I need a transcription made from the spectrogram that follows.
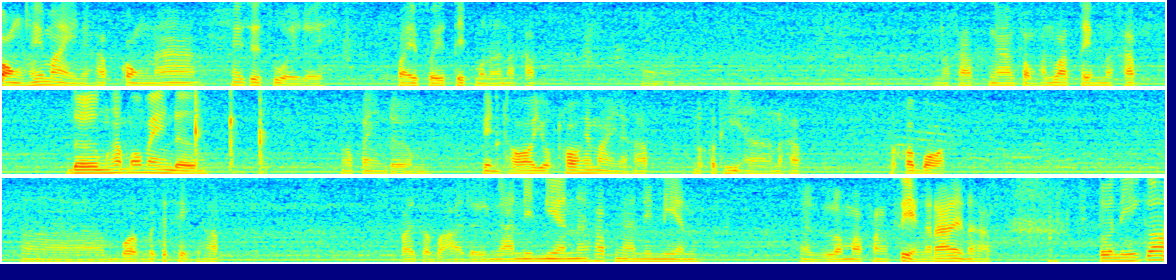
กล่องให้ใหม่นะครับ กล่องหน้าให้สวยๆเลย ไฟเฟยติดหมดแล้วนะครับนะครับ งาน 2,000 วัตต์เต็มนะครับ เดิมครับหม้อแปลงเดิมหม้อแปลงเดิม เป็นท่อยกท่อให้ใหม่นะครับ แล้วก็ TR นะครับ แล้วก็บอร์ดบอร์ดแมกเทคนะครับ สบายๆเลยงานเนียนๆนะครับ งานเนียนๆอ่าเดี๋ยวเรามาฟังเสียงกันได้เลยนะครับ ตัวนี้ก็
